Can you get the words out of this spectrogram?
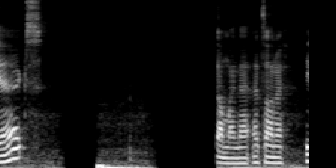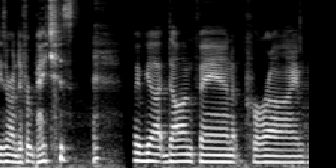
EX. Don't mind that. That's on a. These are on different pages. We've got Donphan Prime.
